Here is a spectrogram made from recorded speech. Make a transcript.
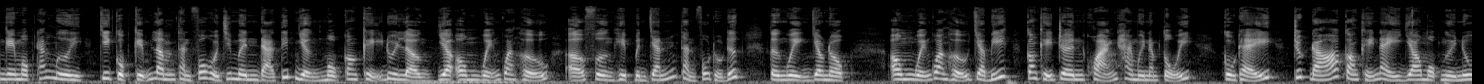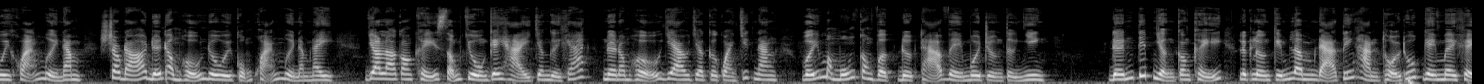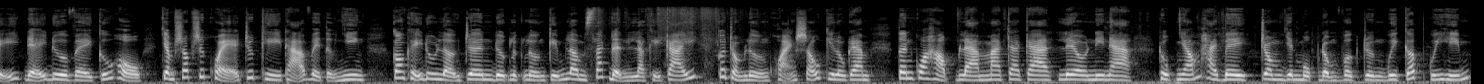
Ngày 1 tháng 10, Chi cục Kiểm lâm thành phố Hồ Chí Minh đã tiếp nhận một con khỉ đuôi lợn do ông Nguyễn Quang Hữu ở phường Hiệp Bình Chánh, thành phố Thủ Đức tự nguyện giao nộp. Ông Nguyễn Quang Hữu cho biết con khỉ trên khoảng 20 năm tuổi. Cụ thể, trước đó con khỉ này do một người nuôi khoảng 10 năm, sau đó đến ông Hữu nuôi cũng khoảng 10 năm nay. Do lo con khỉ sống chuồng gây hại cho người khác nên ông Hữu giao cho cơ quan chức năng với mong muốn con vật được thả về môi trường tự nhiên. Đến tiếp nhận con khỉ, lực lượng kiểm lâm đã tiến hành thổi thuốc gây mê khỉ để đưa về cứu hộ, chăm sóc sức khỏe trước khi thả về tự nhiên. Con khỉ đuôi lợn trên được lực lượng kiểm lâm xác định là khỉ cái, có trọng lượng khoảng 6 kg, tên khoa học là Macaca leonina, thuộc nhóm 2B trong danh mục động vật rừng nguy cấp quý hiếm.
